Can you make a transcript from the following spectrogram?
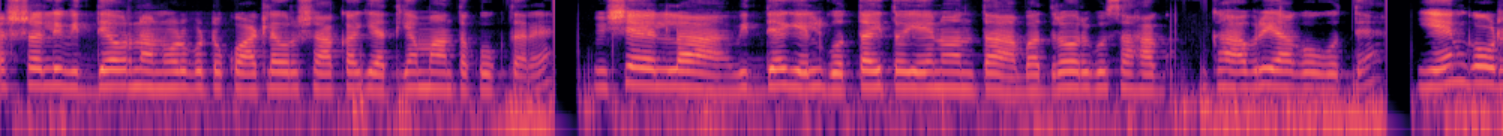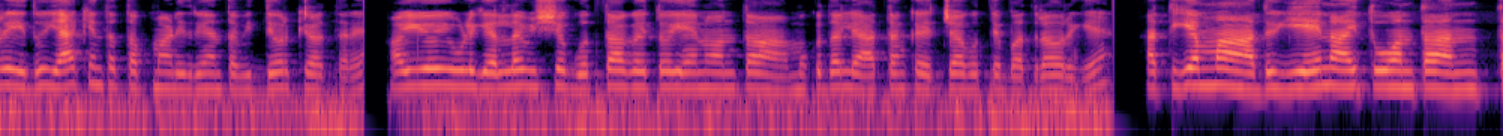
ಅಷ್ಟರಲ್ಲಿ ವಿದ್ಯೆ ಅವ್ರನ್ನ ನೋಡ್ಬಿಟ್ಟು ಕ್ವಾಟ್ಲೆ ಅವರು ಶಾಕ್ ಆಗಿ ಅತಿಯಮ್ಮ ಅಂತ ಕೂಗ್ತಾರೆ. ವಿಷಯ ಎಲ್ಲ ವಿದ್ಯೆಗೆ ಎಲ್ಲಿ ಗೊತ್ತಾಯ್ತೋ ಏನೋ ಅಂತ ಭದ್ರವರಿಗೂ ಸಹ ಗಾಬರಿ ಆಗೋಗುತ್ತೆ. ಏನ್ ಗೌಡ್ರಿ ಇದು? ಯಾಕಿಂತ ತಪ್ಪು ಮಾಡಿದ್ರಿ ಅಂತ ವಿದ್ಯವ್ರು ಕೇಳ್ತಾರೆ. ಅಯ್ಯೋ, ಇವಳಿಗೆಲ್ಲ ವಿಷಯ ಗೊತ್ತಾಗೈತೋ ಏನೋ ಅಂತ ಮುಖದಲ್ಲಿ ಆತಂಕ ಹೆಚ್ಚಾಗುತ್ತೆ ಭದ್ರ ಅವರಿಗೆ ಅತ್ತಿಗೆಮ್ಮ ಅದು ಏನಾಯ್ತು ಅಂತ ಅಂತ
